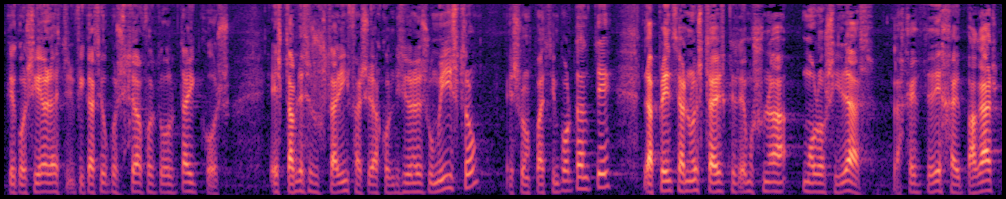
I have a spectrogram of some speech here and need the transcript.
que considera la electrificación con sistemas fotovoltaicos, establece sus tarifas y las condiciones de suministro, eso nos parece importante. La experiencia nuestra es que tenemos una morosidad, la gente deja de pagar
